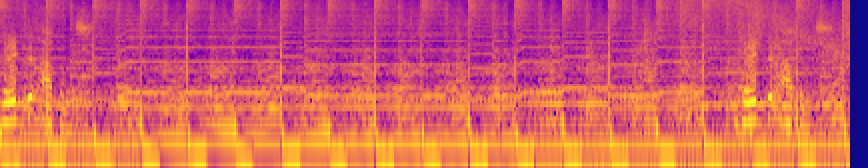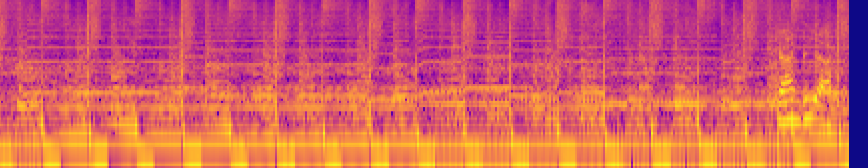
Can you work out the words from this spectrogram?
Baked apples. Baked apples. Candy apples.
